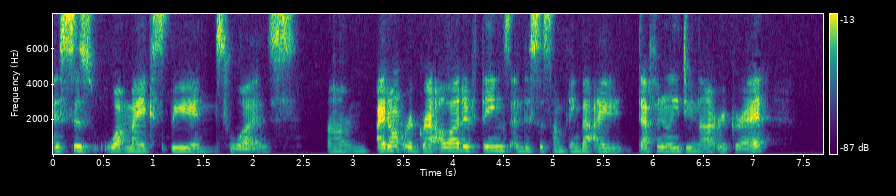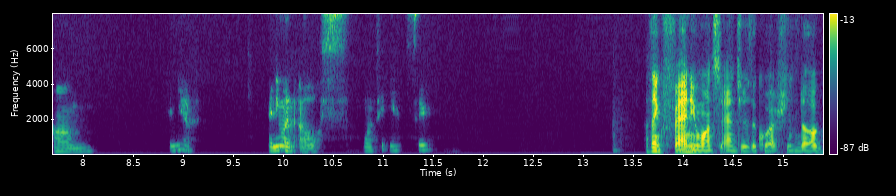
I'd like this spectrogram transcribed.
this is what my experience was um i don't regret a lot of things and this is something that i definitely do not regret um and yeah anyone else want to answer I think Fanny wants to answer the question, dog.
